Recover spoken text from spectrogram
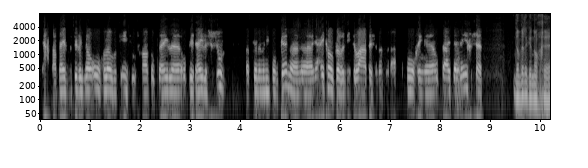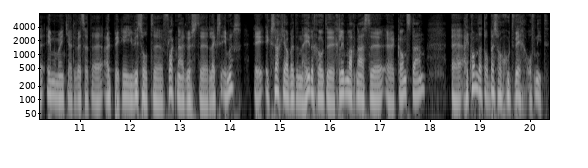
ja, dat heeft natuurlijk wel ongelooflijk invloed gehad op, de hele, op dit hele seizoen dat kunnen we niet ontkennen. En, uh, ja, ik hoop dat het niet te laat is en dat we de achtervolging uh, op tijd hebben ingezet. Dan wil ik er nog uh, één momentje uit de wedstrijd uitpikken. Je wisselt vlak na rust Lex Immers. ik zag jou met een hele grote glimlach naast de kant staan. hij kwam daar toch best wel goed weg, of niet?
